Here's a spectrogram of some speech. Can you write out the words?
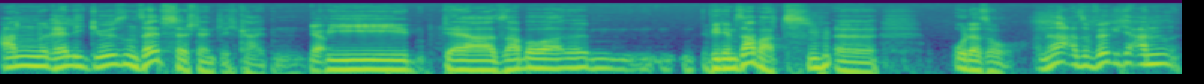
an religiösen Selbstverständlichkeiten, Ja. wie der Sabbat, ähm, wie dem Sabbat äh, oder so. Ne? Also wirklich an,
